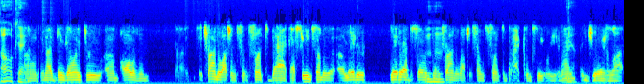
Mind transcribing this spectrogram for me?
Oh okay. um, and I've been going through um, all of them, uh, trying to watch them from front to back. I've seen some of the uh, later later episodes, but I'm Mhm. trying to watch it from front to back completely, and I Yeah. enjoy it a lot.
